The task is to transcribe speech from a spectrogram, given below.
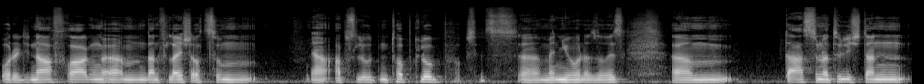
oder die Nachfragen ähm, dann vielleicht auch zum ja, absoluten Top-Club, ob es jetzt äh, Menu oder so ist, ähm, da hast du natürlich dann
